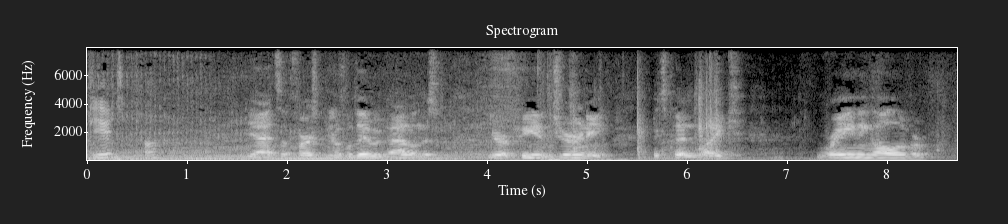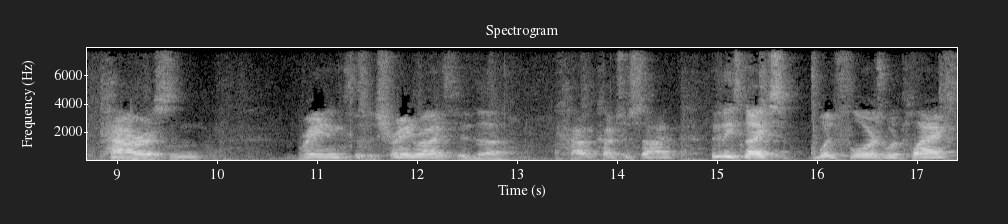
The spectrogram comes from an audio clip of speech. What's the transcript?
Beautiful. Yeah, it's the first beautiful day we've had on this European journey. It's been like raining all over Paris and raining through the train ride through the countryside. Look at these nice wood floors, wood planks,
